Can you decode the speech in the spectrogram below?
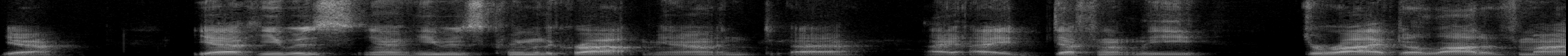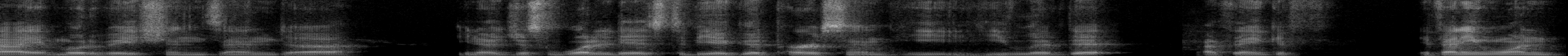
Yeah. Yeah. He was, you know, he was cream of the crop, you know, and uh, I, I definitely derived a lot of my motivations and, uh, you know, just what it is to be a good person. He, he lived it. I think if, if anyone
